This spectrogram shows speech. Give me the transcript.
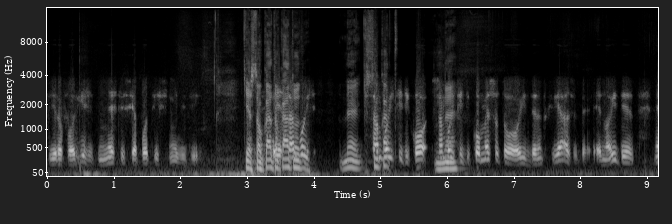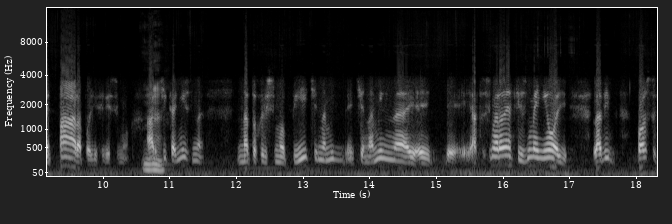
πληροφορία για την αίσθηση από τη συνείδητη. Και στο κάτω-κάτω... Ε, σαν, ναι, σαν, βοηθητικό, σαν ναι. βοηθητικό μέσω το ίντερνετ χρειάζεται. Εννοείται είναι πάρα πολύ χρήσιμο. Ναι. Αρκεί κανείς να, να το χρησιμοποιεί και να μην... Και να μην ε, ε, ε, αυτό σήμερα είναι θυσμένοι όλοι. Δηλαδή πάω στο,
